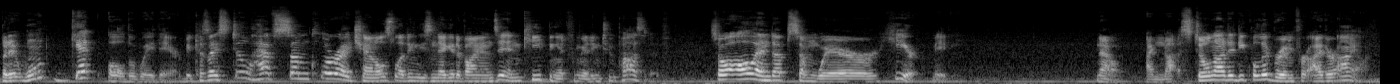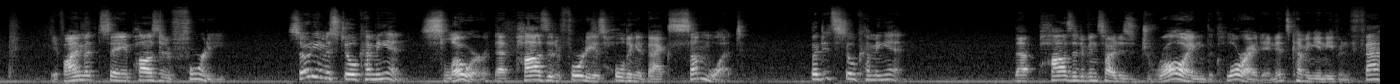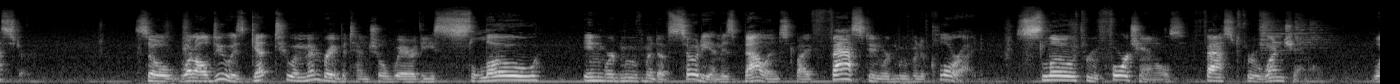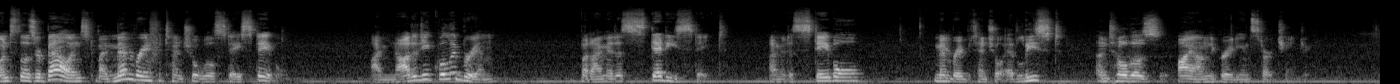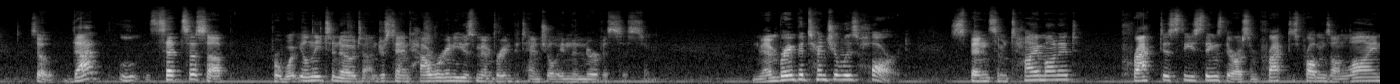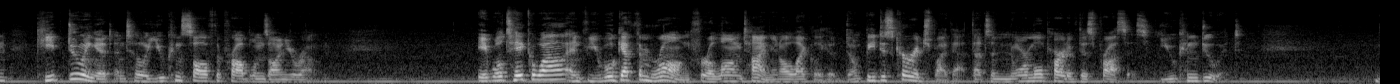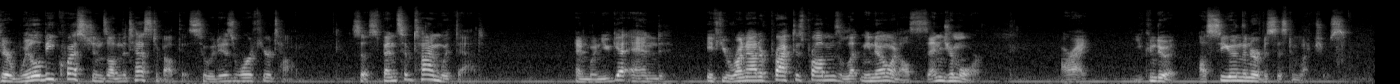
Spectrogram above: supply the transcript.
but it won't get all the way there because I still have some chloride channels letting these negative ions in, keeping it from getting too positive. So I'll end up somewhere here, maybe. Now, I'm not still not at equilibrium for either ion. If I'm at, say, positive 40, sodium is still coming in. Slower, that positive 40 is holding it back somewhat, but it's still coming in. That positive inside is drawing the chloride in, it's coming in even faster. So what I'll do is get to a membrane potential where the slow inward movement of sodium is balanced by fast inward movement of chloride. Slow through four channels, fast through one channel. Once those are balanced, my membrane potential will stay stable. I'm not at equilibrium, but I'm at a steady state. I'm at a stable membrane potential, at least until those ion gradients start changing. So that sets us up for what you'll need to know to understand how we're going to use membrane potential in the nervous system. Membrane potential is hard. Spend some time on it, practice these things. There are some practice problems online. Keep doing it until you can solve the problems on your own. It will take a while and you will get them wrong for a long time in all likelihood. Don't be discouraged by that. That's a normal part of this process. You can do it. There will be questions on the test about this, so it is worth your time. So spend some time with that. And when you get and if you run out of practice problems, let me know and I'll send you more. All right, you can do it. I'll see you in the nervous system lectures.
